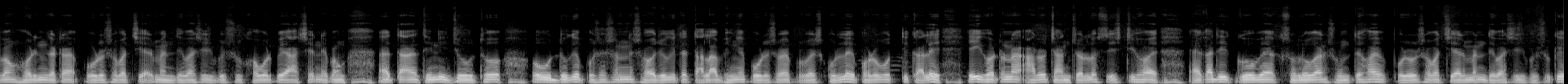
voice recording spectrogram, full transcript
এবং হরিণঘাটা পৌরসভার চেয়ারম্যান দেবাশিস বসু খবর পেয়ে আসেন এবং তা, তিনি যৌথ উদ্যোগে প্রশাসনের সহযোগিতায় তালা ভেঙে পৌরসভায় প্রবেশ করলে পরবর্তীকালে এই ঘটনা আরও চাঞ্চল্য সৃষ্টি হয়। একাধিক গো ব্যাক স্লোগান শুনতে হয় পৌরসভার চেয়ারম্যান দেবাশিস বসুকে।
